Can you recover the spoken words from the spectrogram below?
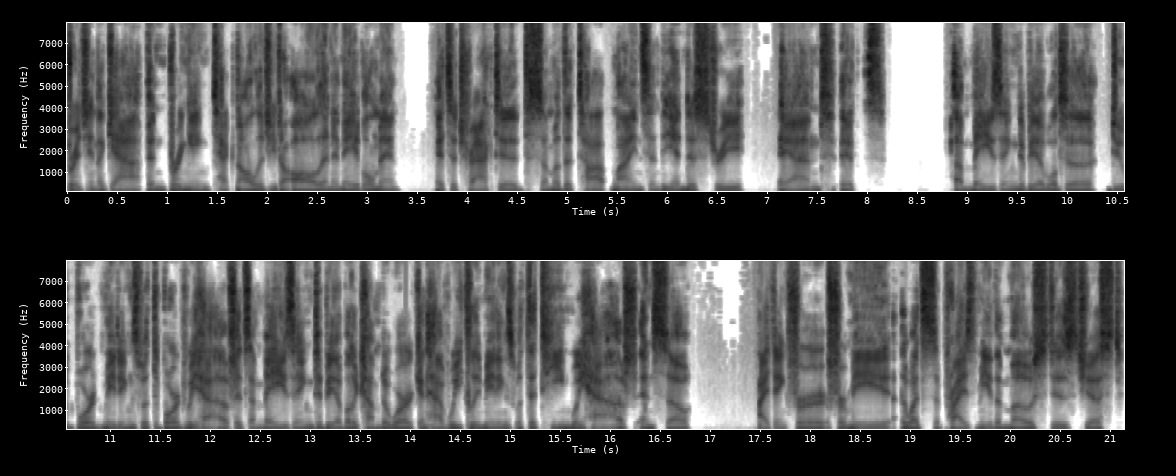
bridging the gap and bringing technology to all and enablement, it's attracted some of the top minds in the industry. And it's amazing to be able to do board meetings with the board we have. It's amazing to be able to come to work and have weekly meetings with the team we have. And so I think for, for me, what surprised me the most is just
